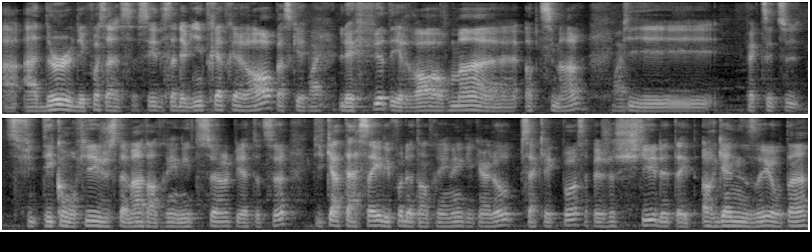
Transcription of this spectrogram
à, à deux, des fois, ça, ça, devient très très rare parce que Ouais. le fit est rarement euh, optimal. Puis. Fait que tu, sais, tu tu es confié justement à t'entraîner tout seul puis à tout ça. Puis quand tu des fois de t'entraîner avec quelqu'un d'autre, puis ça clique pas, ça fait juste chier de t'être organisé autant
